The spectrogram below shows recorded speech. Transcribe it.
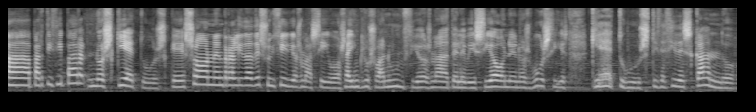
a participar nos quietus que son en realidade suicidios masivos, hai incluso anuncios na televisión e nos busis quietus, ti decides cando.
